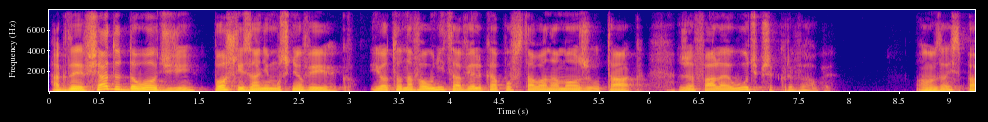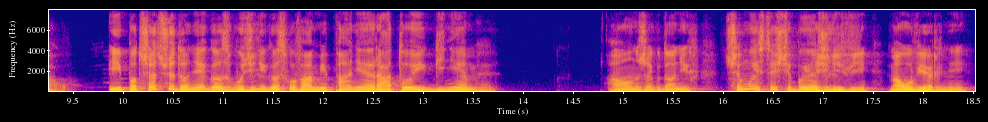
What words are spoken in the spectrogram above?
A gdy wsiadł do łodzi, poszli za nim uczniowie jego. I oto nawałnica wielka powstała na morzu, tak, że fale łódź przykrywały. On zaś spał. I podszedłszy do niego, zbudzili go słowami: Panie, ratuj, giniemy. A on rzekł do nich: Czemu jesteście bojaźliwi, małowierni?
